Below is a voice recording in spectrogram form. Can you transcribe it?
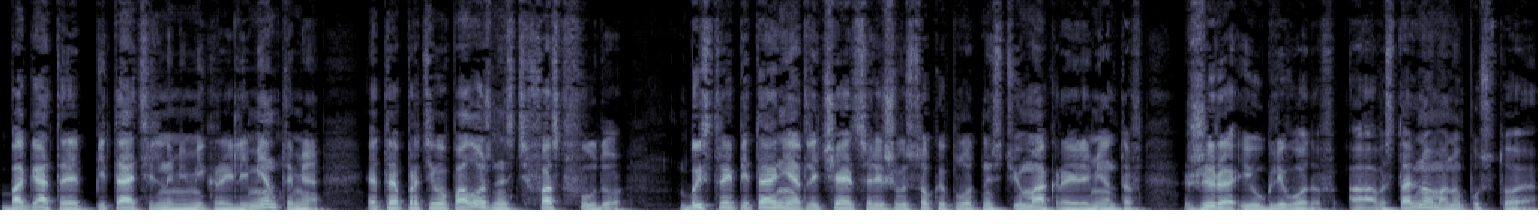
богатая питательными микроэлементами, это противоположность фастфуду. Быстрое питание отличается лишь высокой плотностью макроэлементов – жира и углеводов, а в остальном оно пустое.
